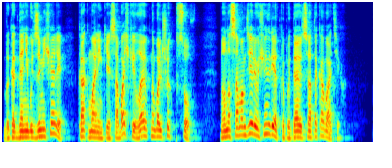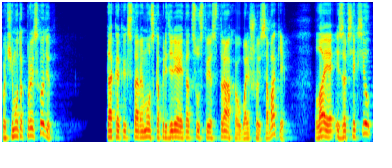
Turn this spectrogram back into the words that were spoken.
Вы когда-нибудь замечали, как маленькие собачки лают на больших псов, но на самом деле очень редко пытаются атаковать их? Почему так происходит? Так как их старый мозг определяет отсутствие страха у большой собаки, лая изо всех сил,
